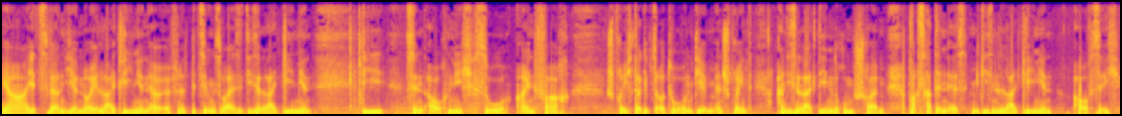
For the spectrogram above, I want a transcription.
ja, jetzt werden hier neue Leitlinien eröffnet, beziehungsweise diese Leitlinien, die sind auch nicht so einfach. Sprich, da gibt es Autoren, die eben entsprechend an diesen Leitlinien rumschreiben. Was hat denn es mit diesen Leitlinien auf sich?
